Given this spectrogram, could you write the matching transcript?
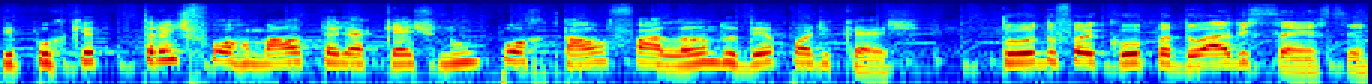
e por que transformar o Telecast num portal falando de podcast? Tudo foi culpa do AdSense.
